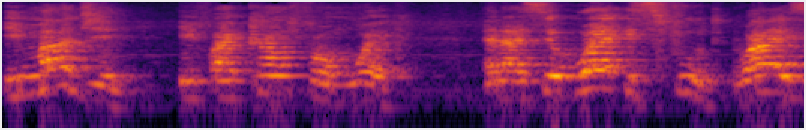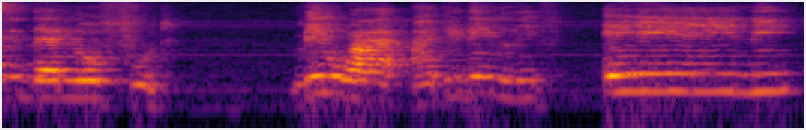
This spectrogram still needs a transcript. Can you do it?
Imagine if I come from work and I say, Where is food? Why is it there no food? Meanwhile, I didn't leave any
